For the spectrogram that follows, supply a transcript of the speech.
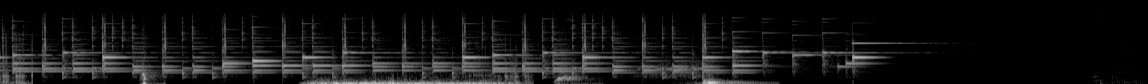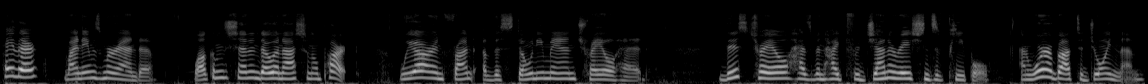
Hey there, my name is Miranda. Welcome to Shenandoah National Park. We are in front of the Stony Man Trailhead. This trail has been hiked for generations of people, and we're about to join them.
